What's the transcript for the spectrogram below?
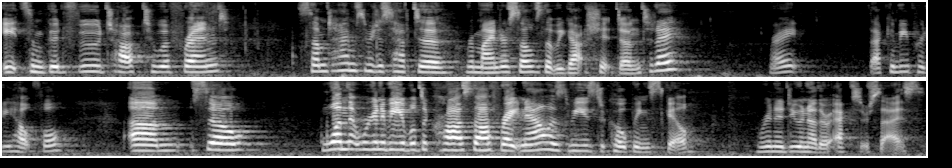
ate some good food, talked to a friend. Sometimes we just have to remind ourselves that we got shit done today, right? That can be pretty helpful. Um, so, one that we're going to be able to cross off right now is we used a coping skill. We're going to do another exercise.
